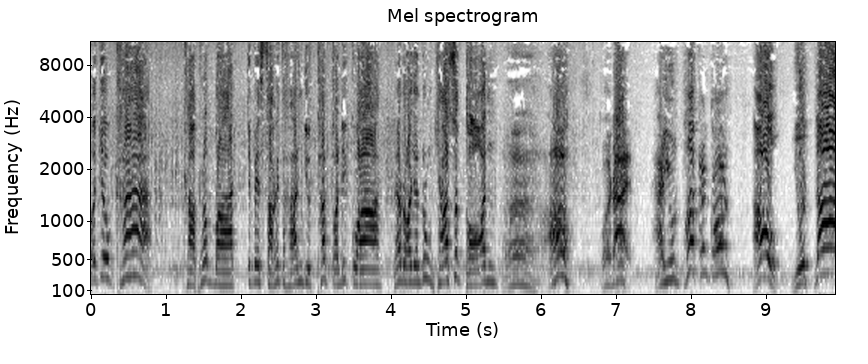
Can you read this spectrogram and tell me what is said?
พระเจ้าข้าข้าพระบาทจะไปสั่งให้ทหารหยุดทัพก่อนดีกว่า แล้วรอจนรุ่งเช้าซะก่อน เออเอาก็ได้ ให้หยุดพักกันก่อน เอาหยุดได้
